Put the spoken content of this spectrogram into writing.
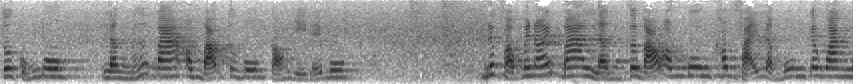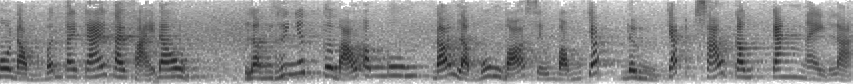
tôi cũng buông. Lần thứ ba ông bảo tôi buông, còn gì để buông? Đức Phật mới nói ba lần tôi bảo ông buông Không phải là buông cái quan ngô đồng bên tay trái, tay phải đâu. Lần thứ nhất tôi bảo ông buông Đó là buông bỏ sự vọng chấp. Đừng chấp sáu cân căn này là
